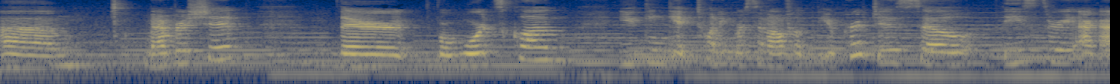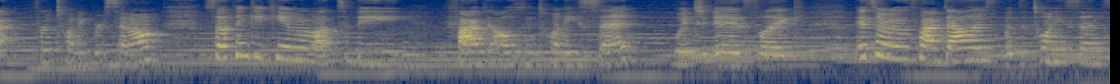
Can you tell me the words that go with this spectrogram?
um, membership, their rewards club, you can get 20% off of your purchase. So these three I got for 20% off. So I think it came about to be $5.20 which is like, it's the $5, but the 20 cents,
